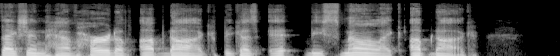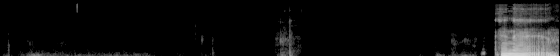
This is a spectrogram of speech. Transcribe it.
section have heard of Up Dog? Because it be smelling like Up Dog. And then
